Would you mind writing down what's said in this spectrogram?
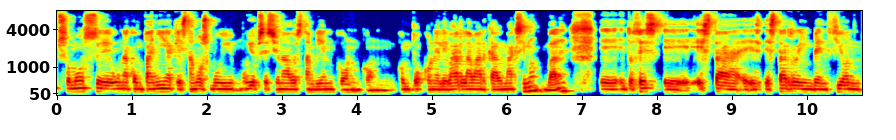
somos una compañía que estamos muy, muy obsesionados también con, elevar la marca al máximo. ¿vale? entonces, esta, esta reinvención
